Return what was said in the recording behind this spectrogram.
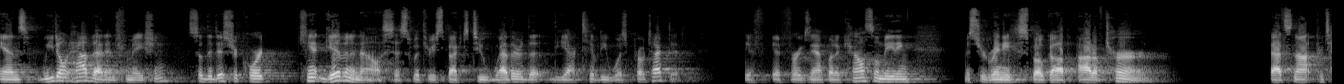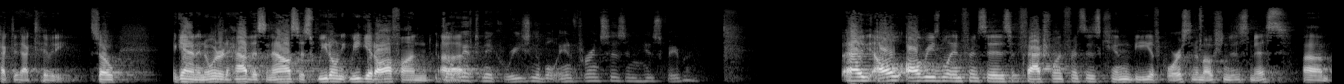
and we don't have that information. So the district court can't give an analysis with respect to whether the, the activity was protected. If, if, for example, at a council meeting, Mr. Rinne spoke up out of turn, that's not protected activity. So, again, in order to have this analysis, we don't we get off on. But don't uh, we have to make reasonable inferences in his favor? Uh, all, all, reasonable inferences, factual inferences, can be, of course, an motion to dismiss, um,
